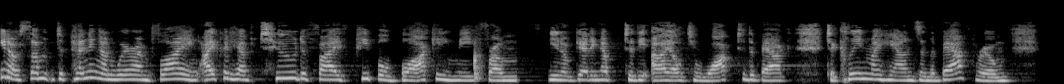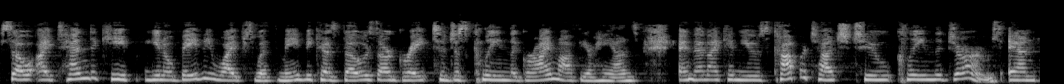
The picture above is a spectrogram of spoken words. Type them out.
you know, some depending on where I'm flying, I could have 2 to 5 people blocking me from you know, getting up to the aisle to walk to the back to clean my hands in the bathroom. So I tend to keep, you know, baby wipes with me because those are great to just clean the grime off your hands. And then I can use Copper Touch to clean the germs. And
